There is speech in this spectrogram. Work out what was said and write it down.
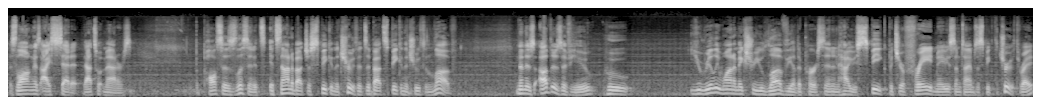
As long as I said it, that's what matters. But Paul says, listen, it's it's not about just speaking the truth; it's about speaking the truth in love. And then there's others of you who you really want to make sure you love the other person and how you speak, but you're afraid maybe sometimes to speak the truth, right?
